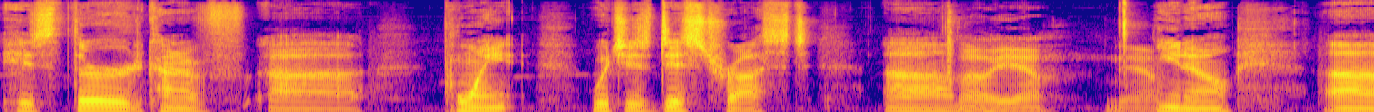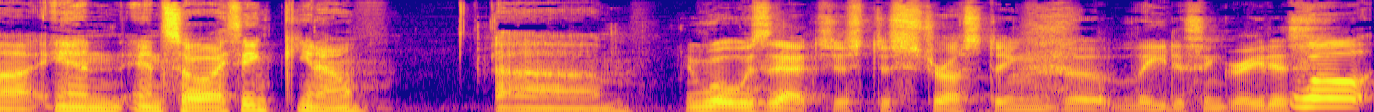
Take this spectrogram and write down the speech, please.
his third kind of uh point which is distrust. Um Oh yeah, yeah, you know uh and and so i think you know um And what was that? Just distrusting the latest and greatest? Well,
